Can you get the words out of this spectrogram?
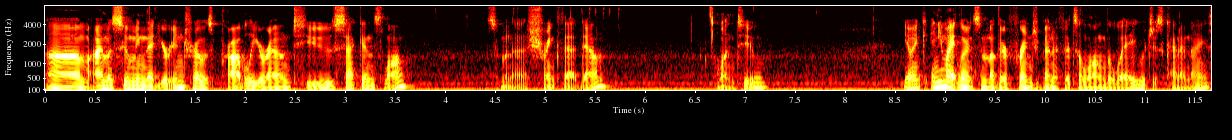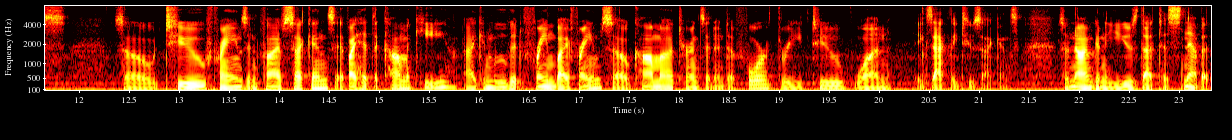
Um, I'm assuming that your intro is probably around two seconds long. So I'm going to shrink that down. One, two. Yoink. And you might learn some other fringe benefits along the way, which is kind of nice. So two frames in five seconds. If I hit the comma key, I can move it frame by frame. So comma turns it into four, three, two, one, exactly two seconds. So now I'm going to use that to snap it.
